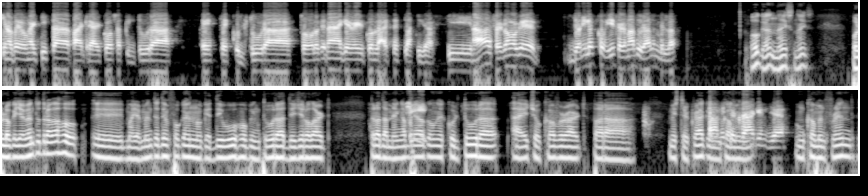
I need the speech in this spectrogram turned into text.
sino que un artista para crear cosas, pintura, este, escultura, todo lo que tenga que ver con las artes plásticas. Y nada, fue como que yo ni lo escogí, fue natural en verdad. Ok, nice, nice. Por lo que yo veo en tu trabajo, eh, mayormente te enfocas en lo que es dibujo, pintura, digital art, pero también has sí. con escultura, ha hecho cover art para Mr. Kraken, ah, un, common, un common friend.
